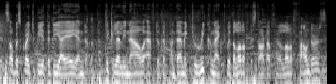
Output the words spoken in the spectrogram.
It's always great to be at the DIA and particularly now after the pandemic to reconnect with a lot of the startups and a lot of founders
